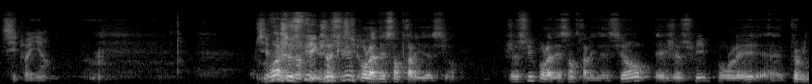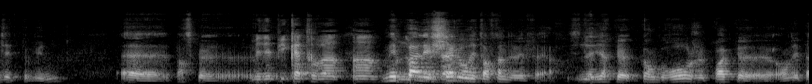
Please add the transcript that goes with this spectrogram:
citoyens Moi, je suis, je suis pour la décentralisation. Je suis pour la décentralisation et je suis pour les euh, comités de communes. Euh, parce que, mais depuis 81. Mais pas à l'échelle où on est en train de les faire. C'est-à-dire qu'en gros, je crois qu'on est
